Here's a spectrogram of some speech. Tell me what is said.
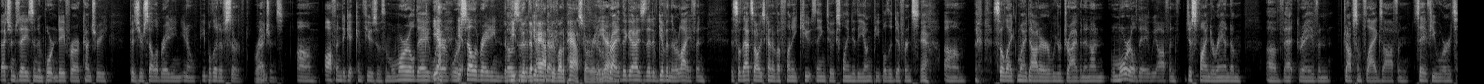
Veterans Day is an important day for our country because you're celebrating, you know, people that have served, Right. veterans. Um, often to get confused with Memorial Day, where Yeah, we're yeah. celebrating The those pe- that the, have the given their, have passed already. Yeah, right, the guys that have given their life, and, and so that's always kind of a funny, cute thing to explain to the young people the difference. Yeah, Um, so like my daughter, we were driving, and on Memorial Day, we often just find a random uh, vet grave and drop some flags off and say a few words.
